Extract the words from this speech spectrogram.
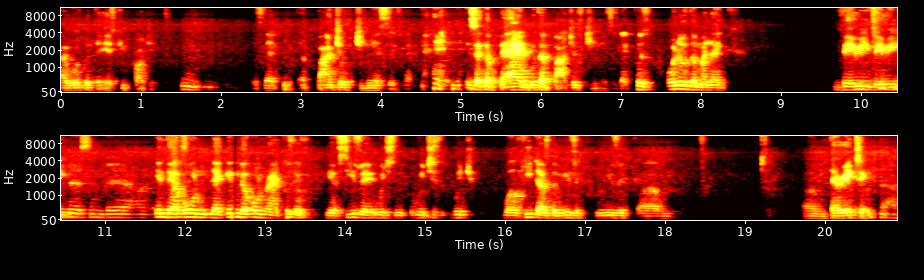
I work with the SQ project. Mm. It's like a bunch of geniuses. Like it's like a band with a bunch of geniuses. Like because all of them are like very very in their, in their own like in their own right because you have Caesar, which which is which well he does the music music um, um, directing Uh,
